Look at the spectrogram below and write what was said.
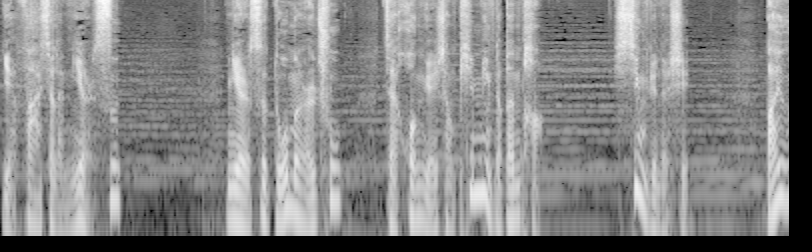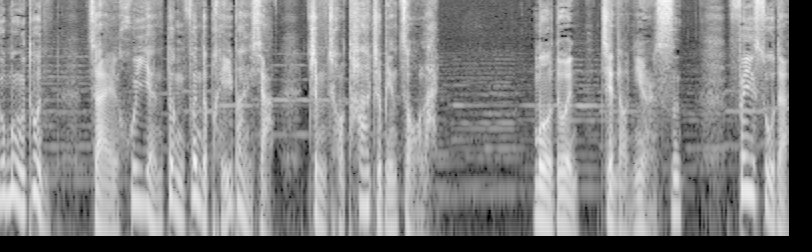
也发现了尼尔斯。尼尔斯夺门而出。在荒原上拼命地奔跑，幸运的是，白鹅莫顿在灰雁邓芬的陪伴下，正朝他这边走来。莫顿见到尼尔斯，飞速地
